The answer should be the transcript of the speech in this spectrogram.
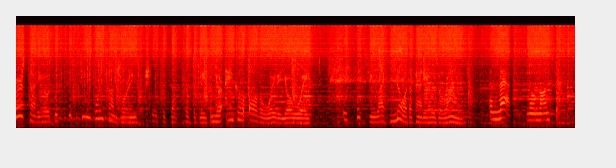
First Adios with 16-point contouring shapes itself perfectly from your ankle all the way to your waist. It fits you like no other pantyhose around. And that's no nonsense.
